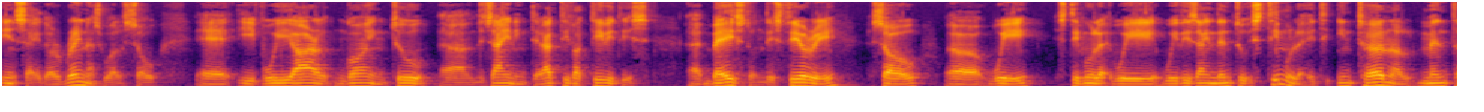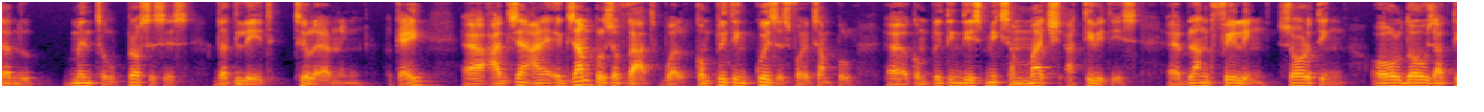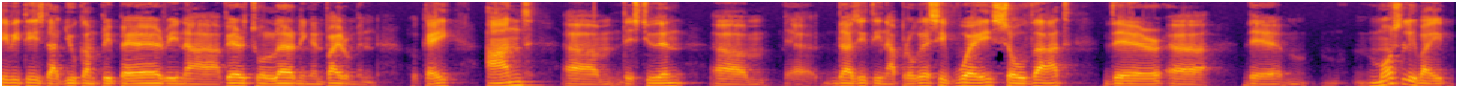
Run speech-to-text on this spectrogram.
inside our brain as well. So uh, if we are going to uh, design interactive activities uh, based on this theory, so uh, we stimulate we we design them to stimulate internal mental mental processes that lead to learning. Okay, uh, exa examples of that. Well, completing quizzes, for example, uh, completing these mix and match activities, uh, blank filling, sorting, all those activities that you can prepare in a virtual learning environment. Okay, and um, the student um, uh, does it in a progressive way so that they're, uh, they're mostly by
